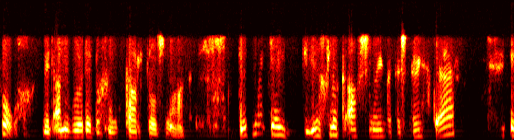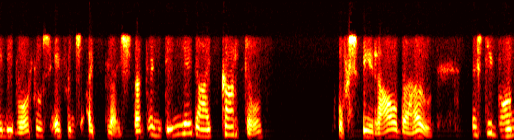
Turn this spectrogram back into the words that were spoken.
volg. Met ander woorde begin kartels maak. Dit moet jy deeglik afsny met 'n snoeister en die wortels effens uitpluis, want indien jy daai kartel of spiraal behou, is die boom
